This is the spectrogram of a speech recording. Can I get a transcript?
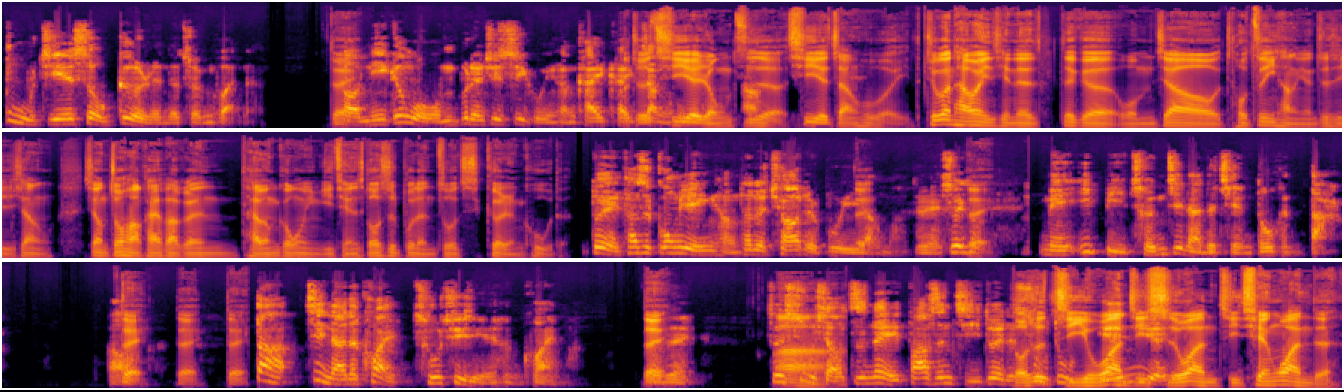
不接受个人的存款的、对，哦，你跟我，我们不能去细股银行开开账户，是企业融资啊的企业账户而已，就跟台湾以前的这个我们叫投资银行一样，就是像像中华开发跟台湾公营以前都是不能做个人户的。对，它是工业银行，它的 charter 不一样嘛，对不对？所以说每一笔存进来的钱都很大，哦对对对大进来的快，出去也很快嘛，对不对，这？数啊小之内发生挤兑的都是几万、几十万、几千万的。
